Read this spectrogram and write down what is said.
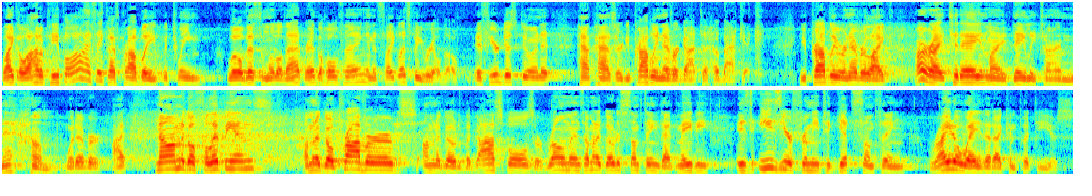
like a lot of people. Oh, I think I've probably between little this and little that, read the whole thing, and it's like, let's be real though. If you're just doing it haphazard, you probably never got to Habakkuk. You probably were never like, all right, today in my daily time, Nahum, whatever. I, I'm going to go Philippians. I'm going to go Proverbs. I'm going to go to the Gospels or Romans. I'm going to go to something that maybe is easier for me to get something right away that I can put to use.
